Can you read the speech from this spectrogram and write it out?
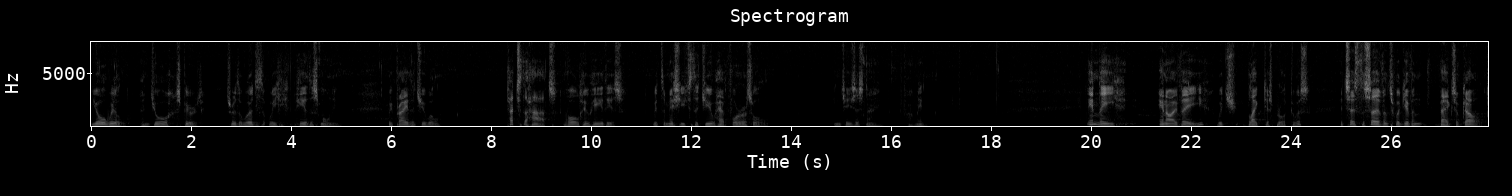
your will and your spirit through the words that we hear this morning. We pray that you will touch the hearts of all who hear this with the message that you have for us all. In Jesus' name, Amen. In the NIV, which Blake just brought to us, it says the servants were given bags of gold.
